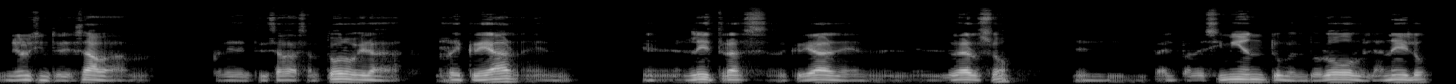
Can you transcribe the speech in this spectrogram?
no les interesaba, lo que les interesaba a Santoro era recrear en, letras, recrear en, el verso el, padecimiento, el dolor, el anhelo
